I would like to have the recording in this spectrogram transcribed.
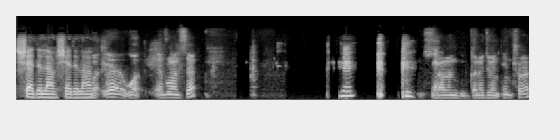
Share the love. Share the love. But yeah, what everyone set? Mhm. Yeah. Someone gonna do an intro?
